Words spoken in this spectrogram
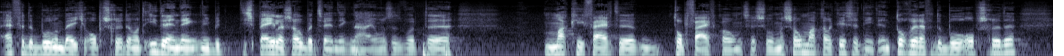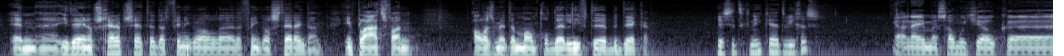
Even de boel een beetje opschudden. Want iedereen denkt nu, die spelers ook bij Twente, denkt, nou jongens, het wordt eh makkie vijfde, top vijf komend seizoen. Maar zo makkelijk is het niet. En toch weer even de boel opschudden en eh, iedereen op scherp zetten, dat vind, ik wel, eh, dat vind ik wel sterk dan. In plaats van alles met de mantel der liefde bedekken. Je zit te knikken, Hedwiges. Ja, nee, maar zo moet je ook eh,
